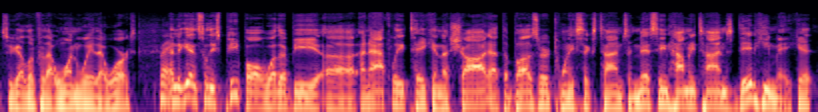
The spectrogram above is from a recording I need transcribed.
So you got to look for that one way that works. Right. And again, so these people, whether it be uh, an athlete taking a shot at the buzzer 26 times and missing, how many times did he make it?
